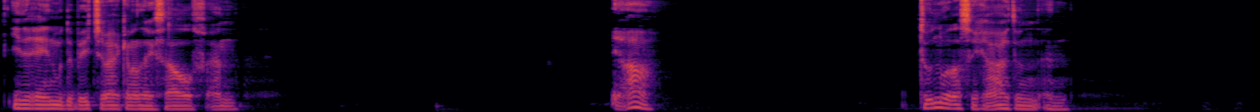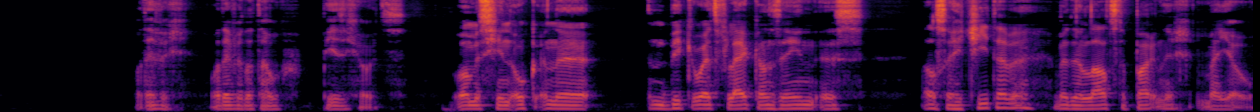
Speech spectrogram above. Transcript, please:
iedereen moet een beetje werken aan zichzelf en... Ja. Doen wat ze graag doen en... Whatever. Whatever dat ook bezighoudt. Wat misschien ook een, uh, een big red flag kan zijn, is als ze gecheat hebben met hun laatste partner met jou.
